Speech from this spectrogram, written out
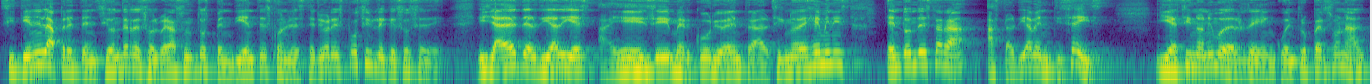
Si tienen la pretensión de resolver asuntos pendientes con el exterior, es posible que eso se dé. Y ya desde el día 10, ahí sí, Mercurio entra al signo de Géminis, en donde estará hasta el día 26. Y es sinónimo del reencuentro personal,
